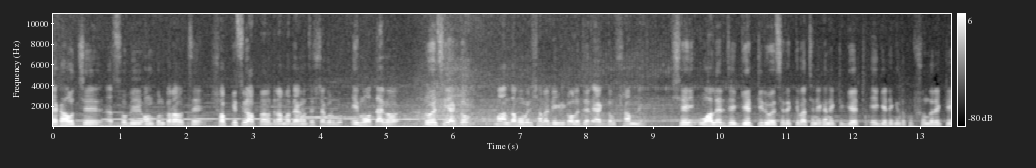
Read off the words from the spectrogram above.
লেখা হচ্ছে ছবি অঙ্কন করা হচ্ছে সব কিছু আপনাদের আমরা দেখানোর চেষ্টা করব। এই মুহূর্তে আমি রয়েছি একদম মান্দা মোমিন সানা ডিগ্রি কলেজের একদম সামনে। সেই ওয়ালের যে গেটটি রয়েছে, দেখতে পাচ্ছেন এখানে একটি গেট। এই গেটে কিন্তু খুব সুন্দর একটি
